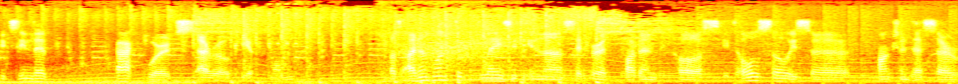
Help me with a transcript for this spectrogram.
It's in the backwards arrow key at the moment. But I don't want to place it in a separate button because it also is a function as a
